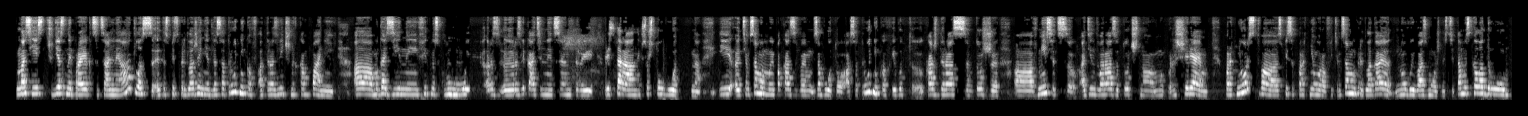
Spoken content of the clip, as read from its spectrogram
у нас есть чудесный проект «Социальный атлас». Это спецпредложение для сотрудников от различных компаний. А магазины, фитнес-клубы, раз, э, развлекательные центры, рестораны, все что угодно. И э, тем самым мы показываем заботу о сотрудниках. И вот э, каждый раз тоже а, в месяц один-два раза точно мы расширяем партнерство, список партнеров, и тем самым предлагая новые возможности. Там и скалодром,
